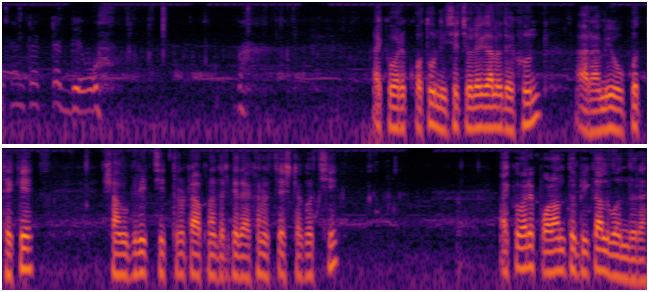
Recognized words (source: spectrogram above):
এখানটা একটা দেবো একেবারে কত নিচে চলে গেল দেখুন। আর আমি উপর থেকে সামগ্রিক চিত্রটা আপনাদেরকে দেখানোর চেষ্টা করছি। একেবারে পড়ান্ত বিকাল বন্ধুরা।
